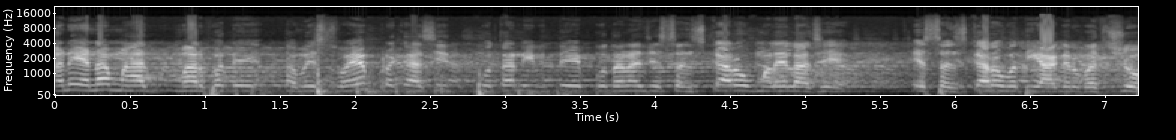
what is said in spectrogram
અને એના મારફતે તમે સ્વયં પ્રકાશિત પોતાની રીતે પોતાના જે સંસ્કારો મળેલા છે, એ સંસ્કારો વતી આગળ વધશો,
